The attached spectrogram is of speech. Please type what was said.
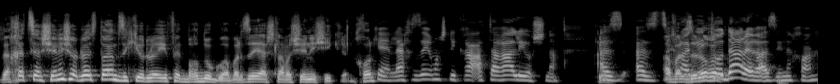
והחצי השני שעוד לא הסתיים זה כי עוד לא העיף את ברדוגו, אבל זה יהיה השלב השני שיקרה, נכון? כן, להחזיר מה שנקרא עטרה ליושנה. כן. אז, אז צריך להגיד לא- תודה לרזי, נכון?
